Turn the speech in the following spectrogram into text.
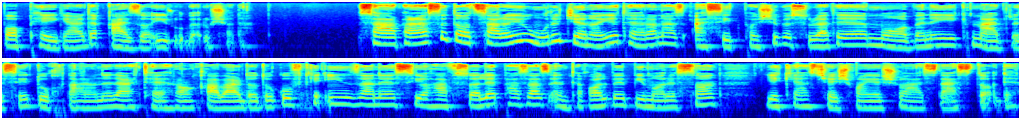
با پیگرد قضایی روبرو شدند. سرپرست دادسرای امور جنایی تهران از اسید پاشی به صورت معاون یک مدرسه دخترانه در تهران خبر داد و گفت که این زن 37 ساله پس از انتقال به بیمارستان یکی از چشمایش رو از دست داده.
